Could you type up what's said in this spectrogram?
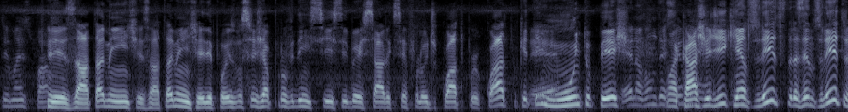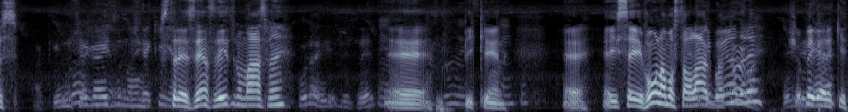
ter mais espaço. Exatamente, exatamente. Aí depois você já providencia esse berçário que você falou de 4x4, porque é. tem muito peixe. É, uma caixa de 500 litros, 300 litros? Aqui não chega a isso não. Uns 300 litros no máximo, né? Por aí, de jeito. É, pequeno. É, é isso aí. Vamos lá mostrar o lago, boiando, né? Deixa eu pegar ele aqui.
